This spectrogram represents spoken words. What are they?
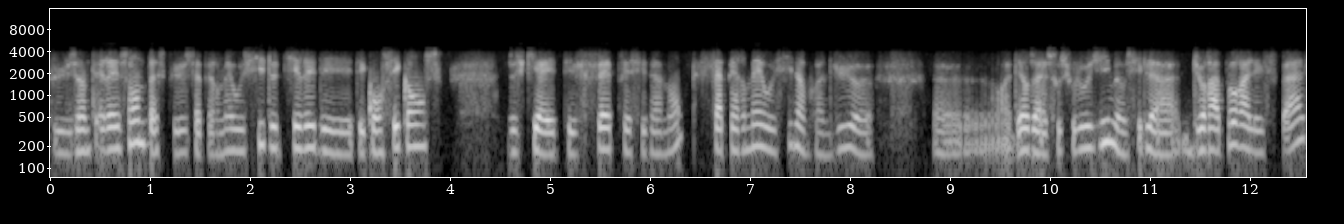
plus intéressante parce que ça permet aussi de tirer des, conséquences de ce qui a été fait précédemment. Ça permet aussi d'un point de vue euh, on va dire de la sociologie, mais aussi du rapport à l'espace,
